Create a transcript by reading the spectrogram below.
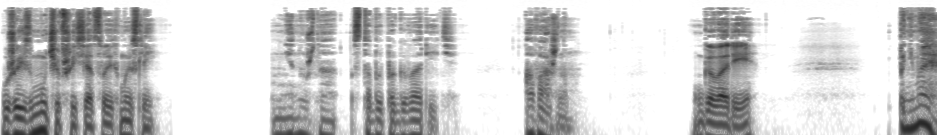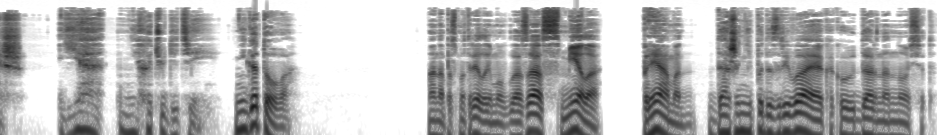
уже измучившийся от своих мыслей. «Мне нужно с тобой поговорить. О важном». «Говори». «Понимаешь, я не хочу детей. Не готова». Она посмотрела ему в глаза смело, прямо, даже не подозревая, какой удар наносит.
